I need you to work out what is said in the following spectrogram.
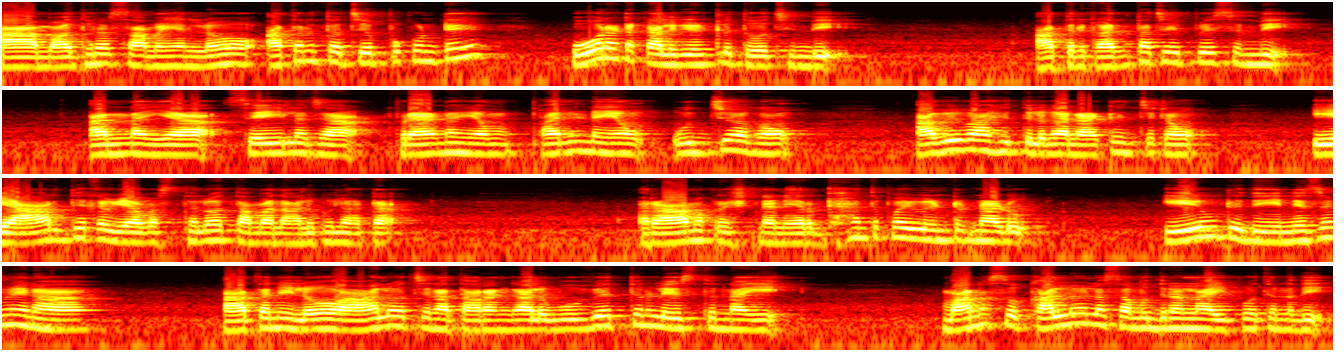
ఆ మధుర సమయంలో అతనితో చెప్పుకుంటే ఊరట కలిగేట్లు తోచింది. అతనికి అంతా చెప్పేసింది. అన్నయ్య శైలజ ప్రణయం పరిణయం ఉద్యోగం అవివాహితులుగా నటించటం ఈ ఆర్థిక వ్యవస్థలో తమ నలుగులాట. రామకృష్ణ నిర్ఘాంతపై వింటున్నాడు. ఏమిటిది? నిజమేనా? అతనిలో ఆలోచన తరంగాలు ఉవ్వెత్తున లేస్తున్నాయి. మనసు కల్లోల సముద్రంలా అయిపోతున్నది.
